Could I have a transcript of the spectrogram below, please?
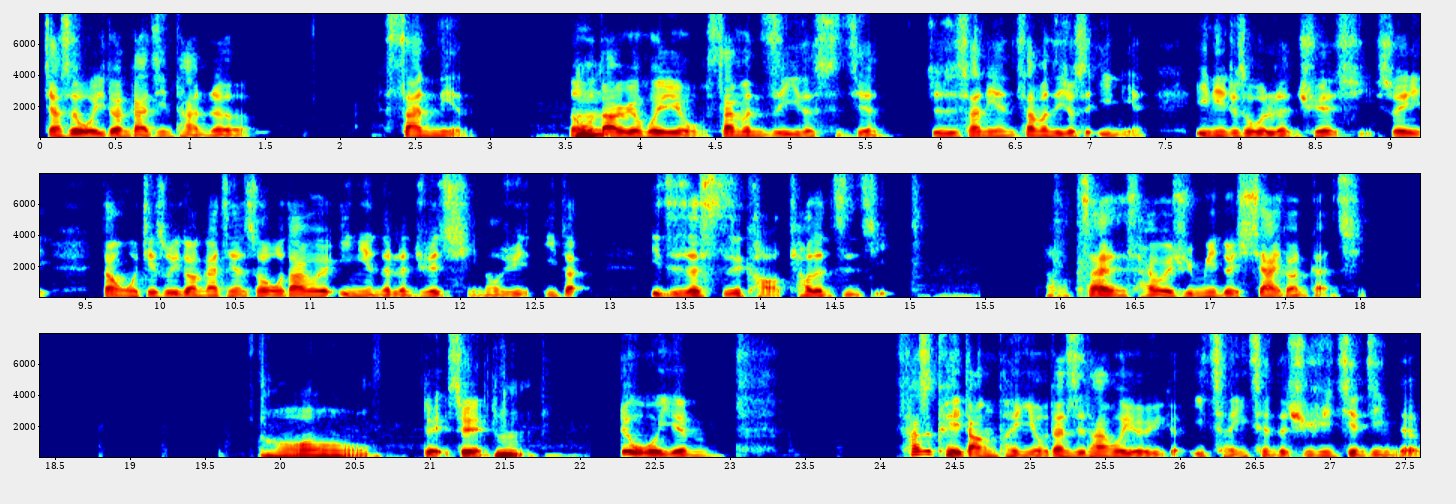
假设我一段感情谈了三年，那我大约会有三分之一的时间。就是三年三分之一就是一年，一年就是我冷却期。所以当我结束一段感情的时候，我大概会有一年的冷却期，然后就一旦一直在思考、调整自己，然后再才会去面对下一段感情。哦，对，所以嗯，对我而言，他是可以当朋友，但是他会有一个一层一层的循序渐进的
